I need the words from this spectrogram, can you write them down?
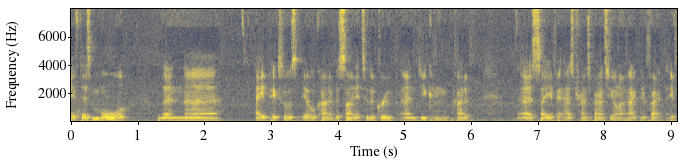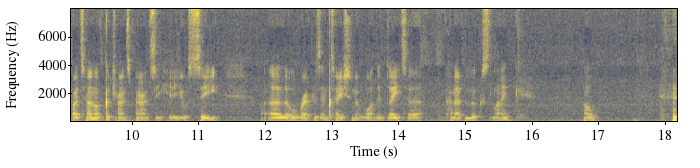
if there's more than uh, 8 pixels, it will kind of assign it to the group and you can kind of uh, say if it has transparency or not. Like in fact, if I turn off the transparency here, you'll see a little representation of what the data kind of looks like. Oh,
